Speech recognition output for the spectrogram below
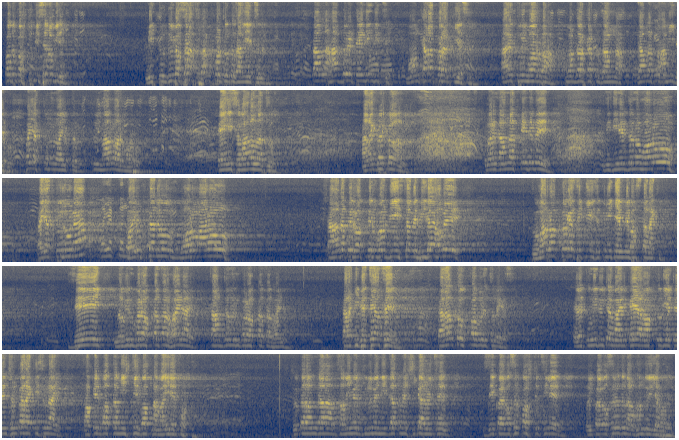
কত কষ্ট দিছে নবীরে। মৃত্যুর দুই বছর আসবার পর্যন্ত জ্বালিয়েছেন তা আল্লাহ হাত ধরে ট্রেনিং দিচ্ছে। মন খারাপ করার কি আছে? আরে তুমি মরবা। তোমার দরকার তো জান্নাত। জান্নাত তো আমি দেবো। ভাই এক তুমি নয় তুমি মারো আর মরো। এই সুবহানাল্লাহ তো তোমার জান্নাত কে দেবে? তুমি দিনের জন্য মরো। তুলু না? মরো মারো। শাহাদাতের রক্তের উপর দিয়ে ইসলামের বিজয় হবে। তোমার রক্ত গেছে কি? হয়েছে তুমি কেমনে বাঁচতা নাকি? যে নবীর উপরে অত্যাচার হয় নাই চারজনের উপরে অত্যাচার হয় না তারা কি বেঁচে আছেন? তারাও তো কবরে চলে গেছে। তাহলে তুমি দুইটা মাইল খেয়ে রক্ত দিয়ে টেনশন করার কিছু নাই। হকের পথ না মিষ্টির পথ না মাইরের পথ। সুতরাং যারা সালিমের জুলুমের নির্যাতনের শিকার হয়েছেন, যে কয় বছর কষ্টে ছিলেন, ওই কয় বছরের জন্য আলহামদুলিল্লাহ বলেন।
